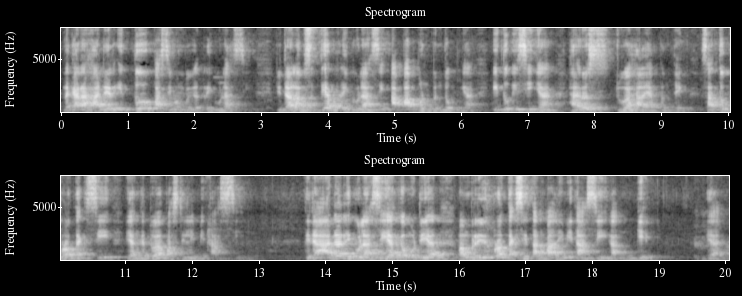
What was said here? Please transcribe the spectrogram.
negara hadir itu pasti membuat regulasi. Di dalam setiap regulasi apa pun bentuknya itu isinya harus dua hal yang penting. Satu proteksi yang kedua pasti limitasi tidak ada regulasi yang kemudian memberi proteksi tanpa limitasi nggak mungkin ya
